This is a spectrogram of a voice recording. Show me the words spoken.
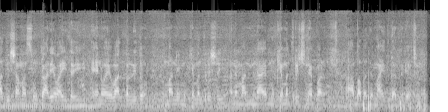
આ દિશામાં શું કાર્યવાહી થઈ એનો અહેવાલ પણ લીધો. માનનીય મુખ્યમંત્રીશ્રી અને માનનીય નાયબ મુખ્યમંત્રીશ્રીને પણ આ બાબતે માહિતગાર કર્યા છે.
